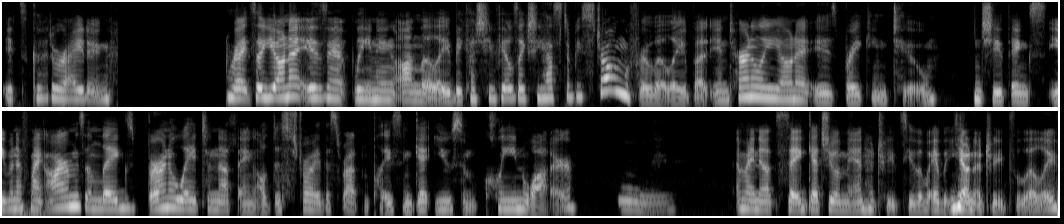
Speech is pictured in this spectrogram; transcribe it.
It's good writing. Right, so Yona isn't leaning on Lili because she feels like she has to be strong for Lili, but internally, Yona is breaking too. And she thinks, even if my arms and legs burn away to nothing, I'll destroy this rotten place and get you some clean water. Mm. And my notes say, get you a man who treats you the way that Yona treats Lili.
